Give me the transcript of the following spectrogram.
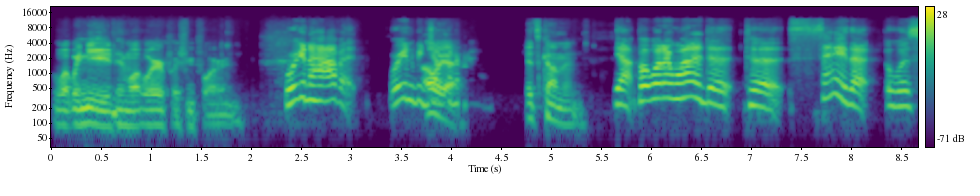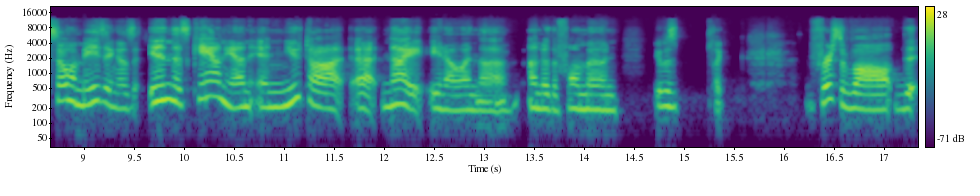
what we need and what we're pushing for. And We're gonna have it. We're gonna be Oh, jumping yeah. around. it's coming. Yeah, but what I wanted to to say that was so amazing is in this canyon in Utah at night, you know, in the under the full moon, it was like first of all, the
